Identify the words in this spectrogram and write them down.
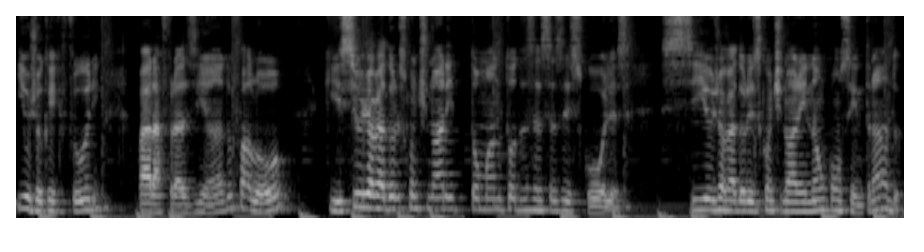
E o Joaquim Fleury, parafraseando, falou que se os jogadores continuarem tomando todas essas escolhas, se os jogadores continuarem não concentrando,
